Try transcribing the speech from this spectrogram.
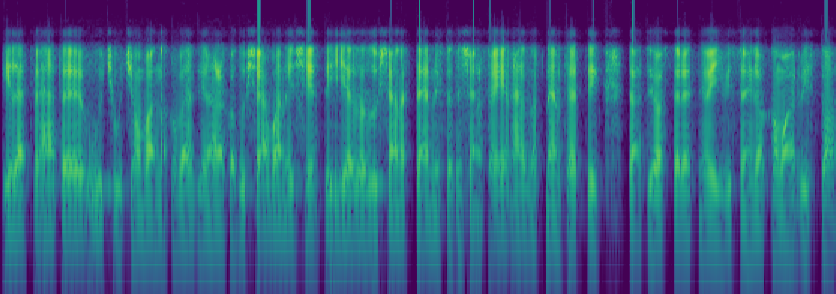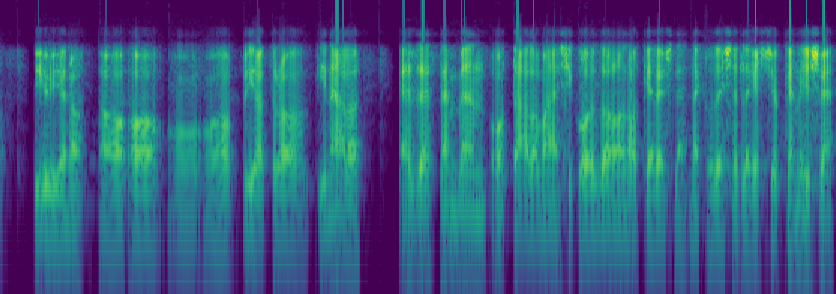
illetve hát új csúcson vannak a benzinárak a dusában, és hát így az az USA-nak természetesen a Fehérháznak nem tetszik, tehát ő azt szeretné, hogy viszonylag hamar vissza jöjjön a, a, a, a piacra kínálat. Ezzel szemben ott áll a másik oldalon a keresletnek az esetleges csökkenése,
